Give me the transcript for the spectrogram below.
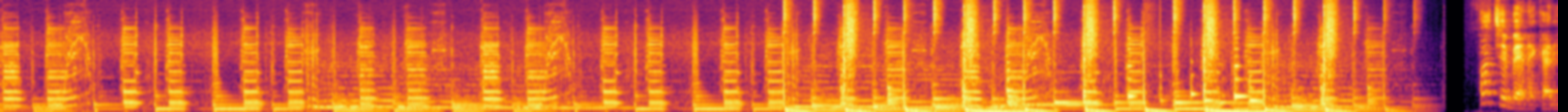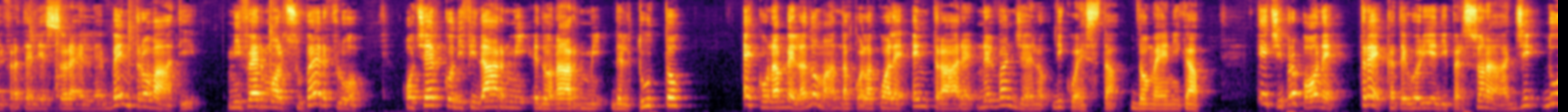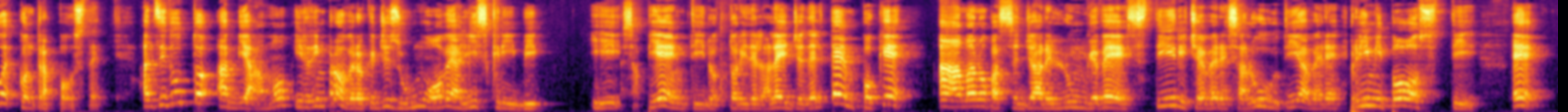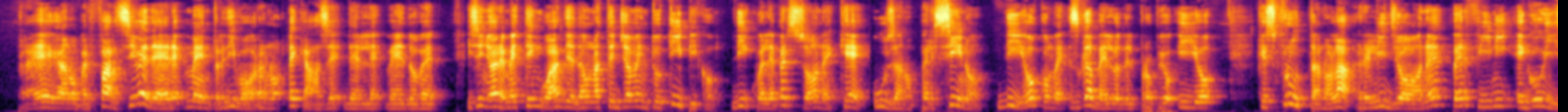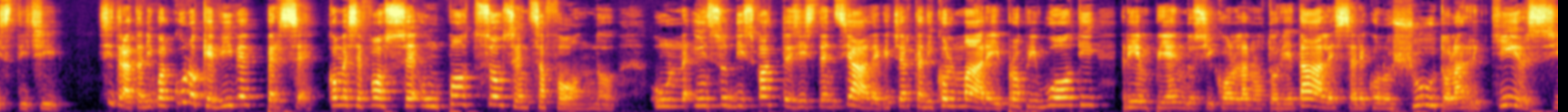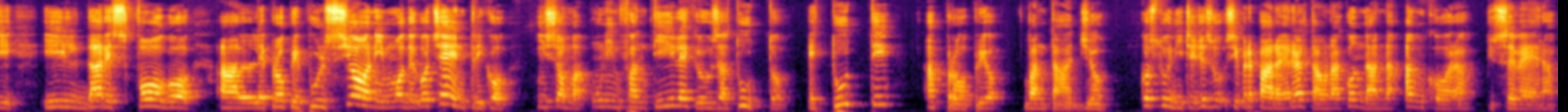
Pace bene cari fratelli e sorelle, ben trovati! Mi fermo al superfluo o cerco di fidarmi e donarmi del tutto? Ecco una bella domanda con la quale entrare nel Vangelo di questa domenica, che ci propone tre categorie di personaggi, due contrapposte. Anzitutto abbiamo il rimprovero che Gesù muove agli scribi, i sapienti, i dottori della legge del tempo, che amano passeggiare in lunghe vesti, ricevere saluti, avere primi posti e pregano per farsi vedere mentre divorano le case delle vedove. Il Signore mette in guardia da un atteggiamento tipico di quelle persone che usano persino Dio come sgabello del proprio io, che sfruttano la religione per fini egoistici. Si tratta di qualcuno che vive per sé, come se fosse un pozzo senza fondo, un insoddisfatto esistenziale che cerca di colmare i propri vuoti riempiendosi con la notorietà, l'essere conosciuto, l'arricchirsi, il dare sfogo alle proprie pulsioni in modo egocentrico, insomma un infantile che usa tutto e tutti a proprio vantaggio. Costui, dice Gesù, si prepara in realtà a una condanna ancora più severa.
